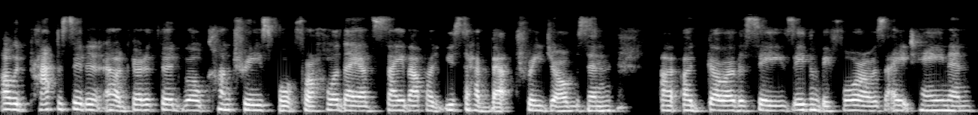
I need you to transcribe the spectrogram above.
I would practice it, and I'd go to third world countries for for a holiday. I'd save up. I used to have about three jobs, and I'd go overseas even before I was 18. And,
